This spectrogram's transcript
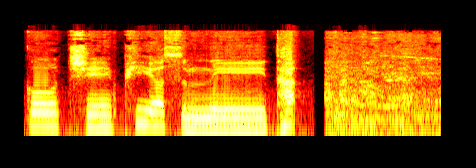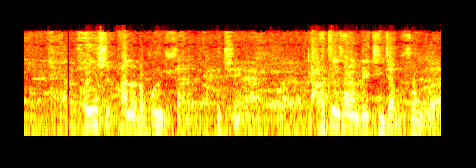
꽃이 피었습니다. 현실판으로 보여주잖아. 그치? 나 같은 사람들이 진짜 무서운 거야.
